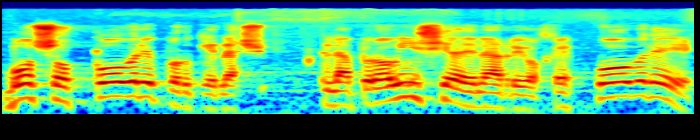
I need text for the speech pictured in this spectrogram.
Vos sos pobre porque la, provincia de La Rioja es pobre,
